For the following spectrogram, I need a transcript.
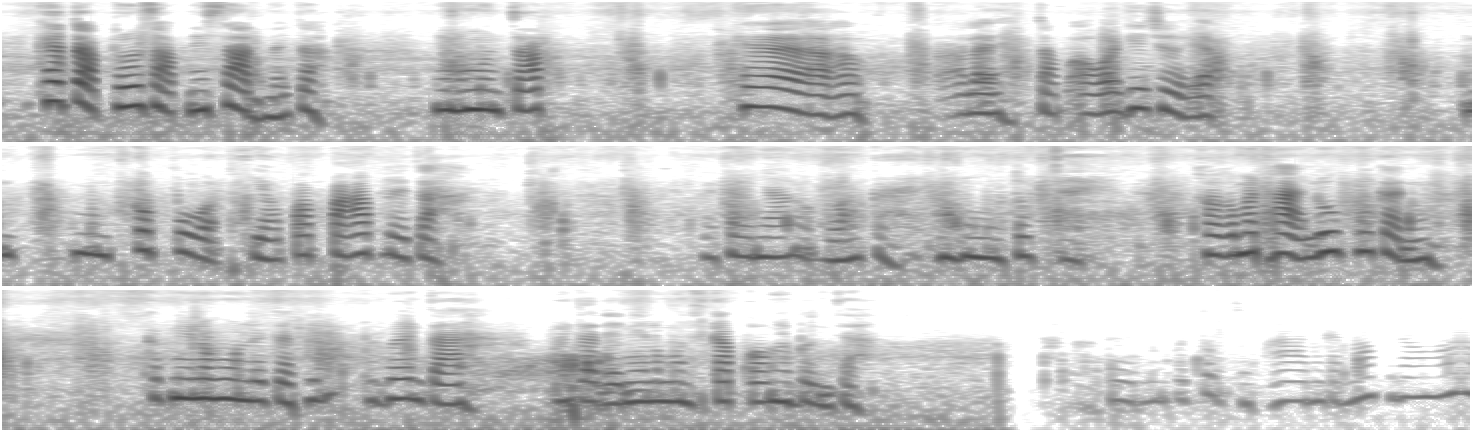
ๆ แค่จับโทรศัพท์นี่สั่นไหมจ้ะนี่ละมุนจับ แค่อะไรจับเอาไว้เฉยๆอะมันมันก็ปวดเขียวปั๊บๆเลยจ้ะไปไปงานออกกำลังกายนี่ละมุนตกใจ เขาก็มาถ่ายรูปเพื่อกัน กับนี่ละมุนเลยจ้ะเพื่อนๆจ้ามาจ้ะเดี๋ยวนี้ละมุนจะกลับกล้องให้เบิ่งจ้ะเดินลงไปตกสะพานกันเนาะพี่น้องเนาะ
